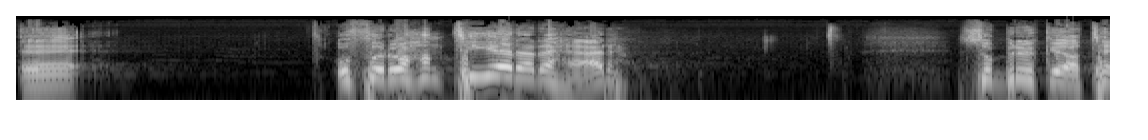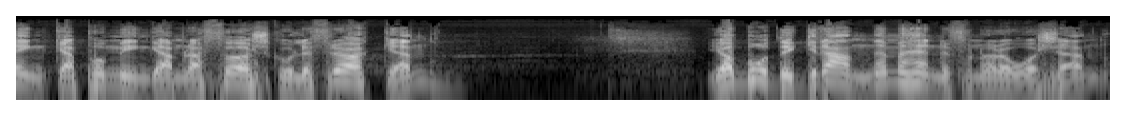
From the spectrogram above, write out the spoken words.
Eh, och för att hantera det här, så brukar jag tänka på min gamla förskolefröken. Jag bodde granne med henne för några år sedan.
